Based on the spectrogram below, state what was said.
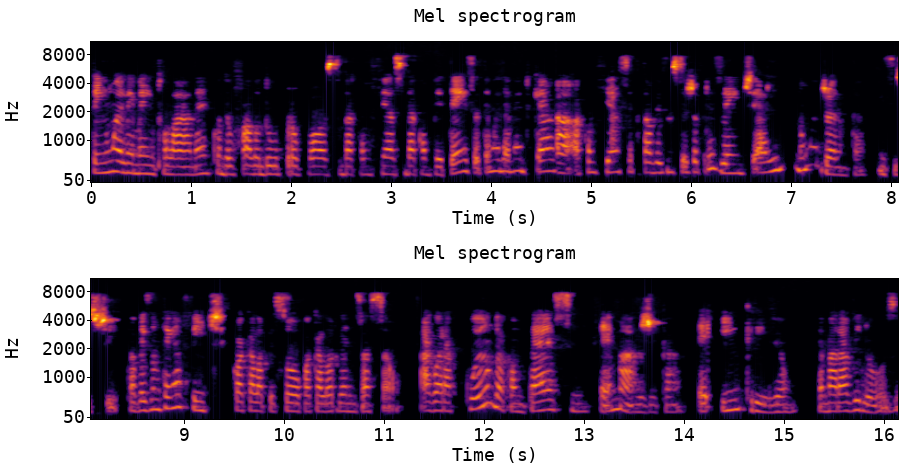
tem um elemento lá, né? Quando eu falo do propósito da confiança e da competência, tem um elemento que é a, a confiança que talvez não esteja presente. Aí não adianta insistir. Talvez não tenha fit com aquela pessoa, com aquela organização. Agora, quando acontece, é mágica, é incrível. É maravilhoso.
